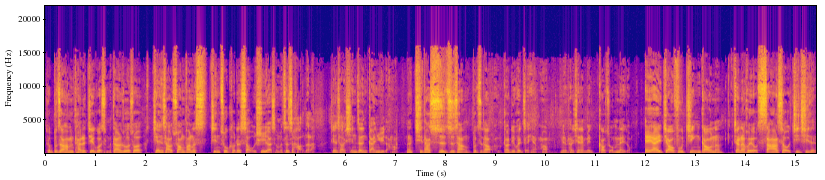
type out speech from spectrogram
所以不知道他们谈的结果什么。当然，如果说减少双方的进出口的手续啊什么，这是好的了。减少行政干预了哈，那其他实质上不知道到底会怎样哈，因为他现在没告诉我们内容。AI 教父警告呢，将来会有杀手机器人。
